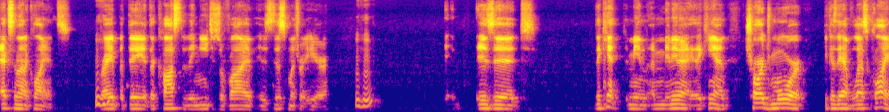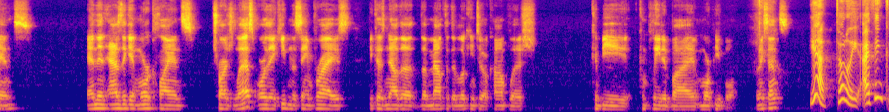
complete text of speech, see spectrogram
X amount of clients, Mhm. right? But they the cost that they need to survive is this much right here. Mhm. Is it they can't. I mean, maybe they can charge more because they have less clients, and then as they get more clients, charge less, or they keep them the same price because now the the amount that they're looking to accomplish could be completed by more people. That make sense? Yeah, totally. I think,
